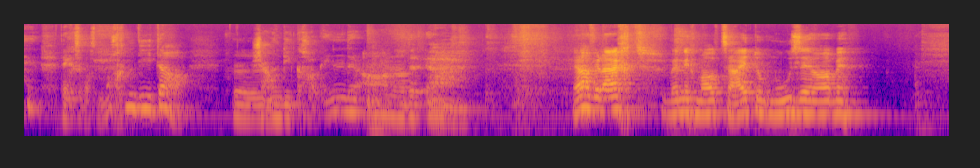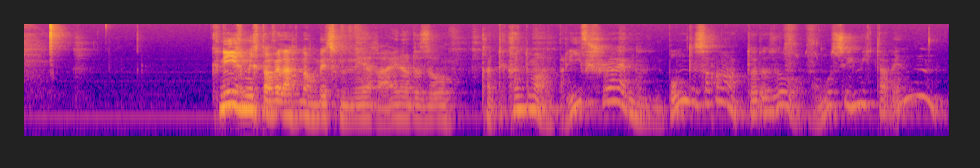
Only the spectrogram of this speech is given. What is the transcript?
Denke so, was machen die da? Mhm. Schauen die Kalender an oder ja. Ja, vielleicht, wenn ich mal Zeit und Muse habe, knie ich mich da vielleicht noch ein bisschen mehr rein oder so. Könnte, könnte man einen Brief schreiben, einen Bundesrat oder so. Wo muss ich mich da wenden?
